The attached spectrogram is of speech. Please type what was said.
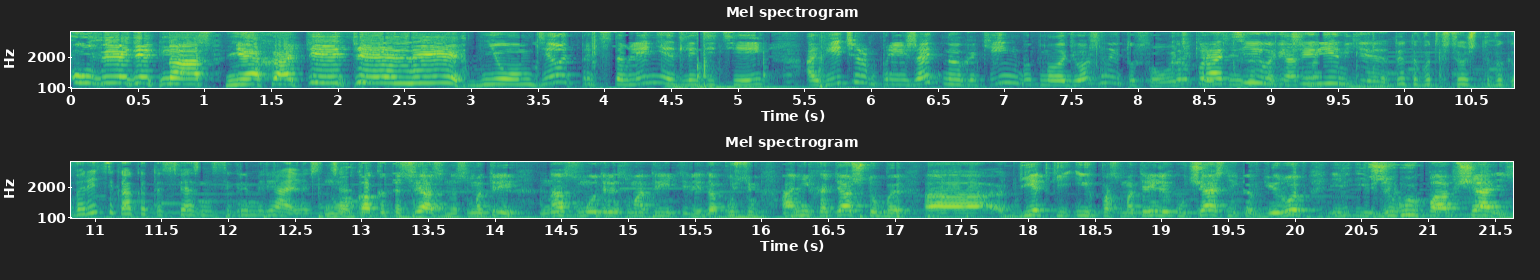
увидеть нас не хотите ли? Днем делать представления для детей, а вечером приезжать на какие-нибудь молодежные тусовочки. Корпоративы, вечеринки. Вот это вот все, что вы говорите, как это связано с играми реальности? Ну а как это связано? Смотри, нас смотрят смотрители. Допустим, они хотят, чтобы а, детки их посмотрели, участников, героев и, и вживую пообщались.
